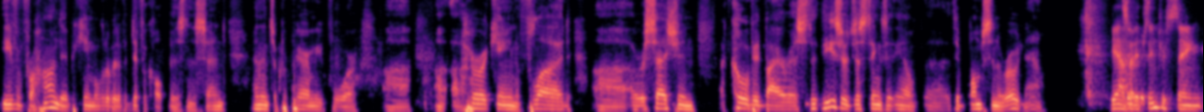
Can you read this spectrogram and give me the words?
even for Honda, it became a little bit of a difficult business, and and then to prepare me for uh, a, a, hurricane, a flood, uh, a recession, a COVID virus. These are just things that you know, uh, the bumps in the road now. Yeah, but it's interesting.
